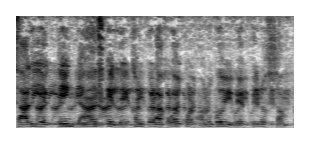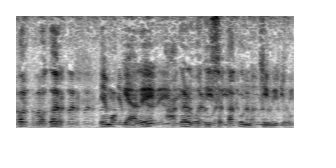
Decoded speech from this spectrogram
સારી એક્ટિંગ, ડાન્સ કે લેખન કળા હોય પણ અનુભવી વ્યક્તિનો સંપર્ક વગર એમાં ક્યારે આગળ વધી શકાતું નથી મિત્રો.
